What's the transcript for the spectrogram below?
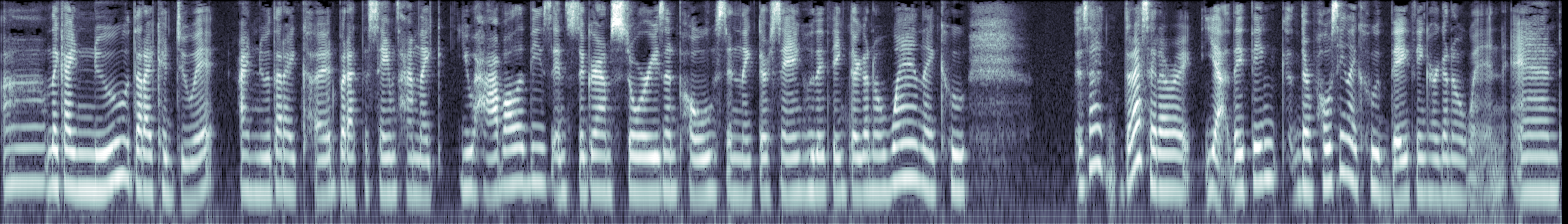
uh, like i knew that i could do it I knew that I could, but at the same time, like you have all of these Instagram stories and posts, and like they're saying who they think they're gonna win, like who is that? Did I say that right? Yeah, they think they're posting like who they think are gonna win, and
